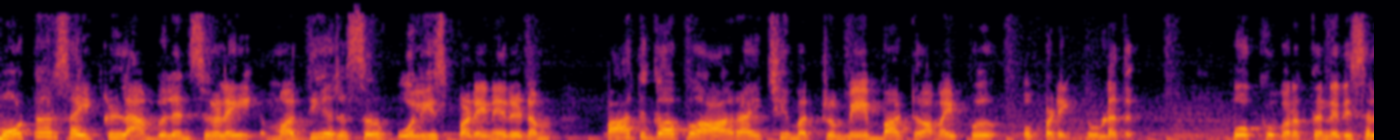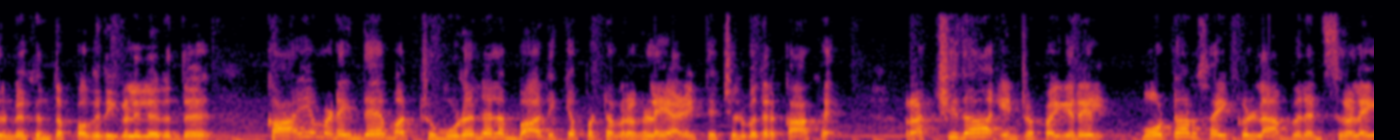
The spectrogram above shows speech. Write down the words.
மோட்டார் சைக்கிள் ஆம்புலன்ஸ்களை மத்திய ரிசர்வ் போலீஸ் படையினரிடம் பாதுகாப்பு ஆராய்ச்சி மற்றும் மேம்பாட்டு அமைப்பு ஒப்படைத்துள்ளது. போக்குவரத்து நெரிசல் மிகுந்த பகுதிகளிலிருந்து காயமடைந்த மற்றும் உடல்நலம் பாதிக்கப்பட்டவர்களை அழைத்துச் செல்வதற்காக ரக்ஷிதா என்ற பெயரில் மோட்டார் சைக்கிள் ஆம்புலன்ஸ்களை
